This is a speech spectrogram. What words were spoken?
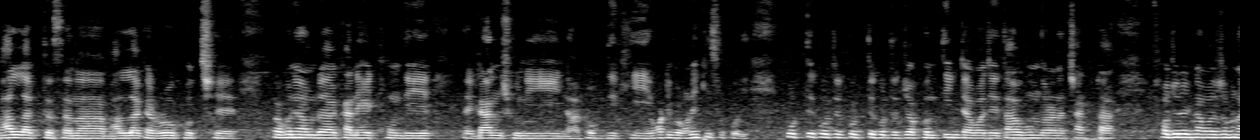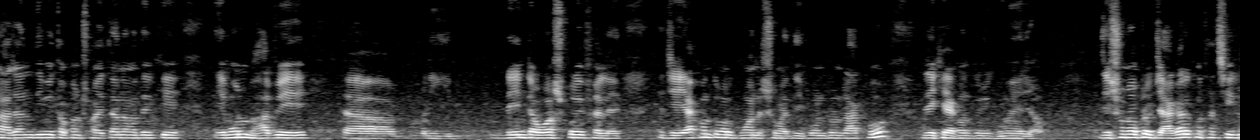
ভালো লাগতেছে না ভালো লাগার রোগ হচ্ছে। তখনই আমরা কানে হেডফোন দিয়ে গান শুনি নাটক দেখি হোয়াটেভার অনেক কিছু করি। করতে করতে করতে করতে যখন তিনটা বাজে তাও ঘুম ধরে না চারটা। ফজরের নামাজ যখন আজান দিবে তখন শয়তান আমাদেরকে এমনভাবে মানে ব্রেনটা ওয়াশ করে ফেলে যে এখন তোমার ঘুমানোর সময় তুমি ফোন টোন রাখো, রেখে এখন তুমি ঘুমিয়ে যাও। যে সময় আপনার জাগার কথা ছিল,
